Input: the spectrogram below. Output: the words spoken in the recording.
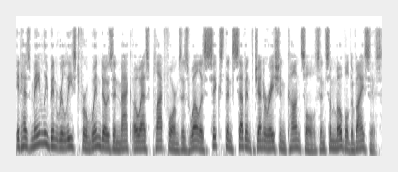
It has mainly been released for Windows and Mac OS platforms as well as 6th and 7th generation consoles and some mobile devices.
